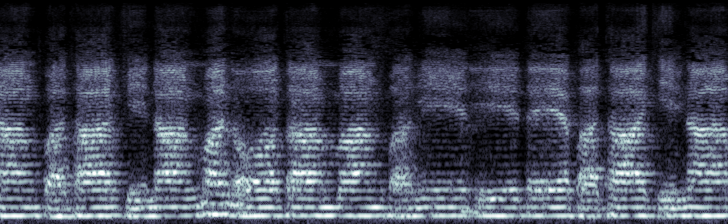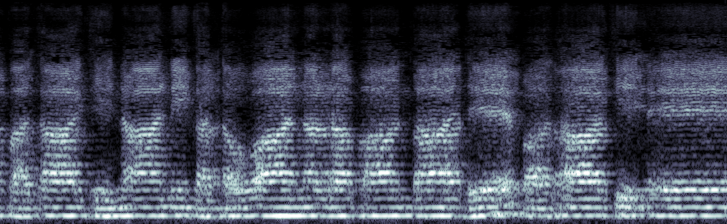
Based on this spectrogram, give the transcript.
นังปทาขินังมโนกรรมังปณิทิเตปทาขินาปทาขินานิกตวานรพันตาเทปทาขิเอ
